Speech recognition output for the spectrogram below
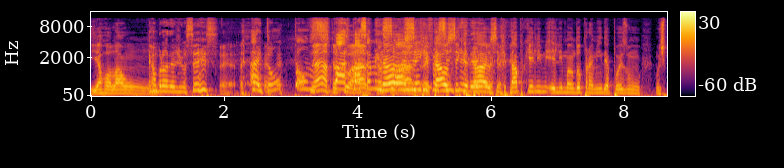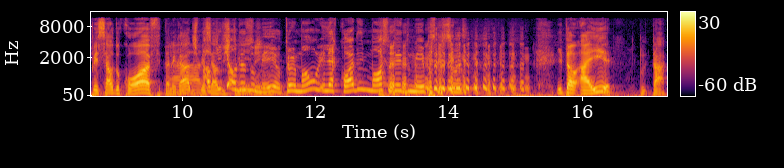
Ia rolar um. É um brother de vocês? É. Ah, então, então Não, tá pa- suave, passa a tá mensagem. Não, eu suave. sei que tá, eu sei que tá, eu sei que tá, porque ele, ele mandou pra mim depois um, um especial do KOF, tá ligado? Ah, Ah, especial o que, do que é o dedo do meio? Teu irmão, ele acorda e mostra o dedo do meio pras pessoas. Então, aí. Tá.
